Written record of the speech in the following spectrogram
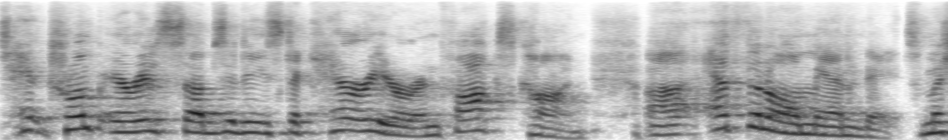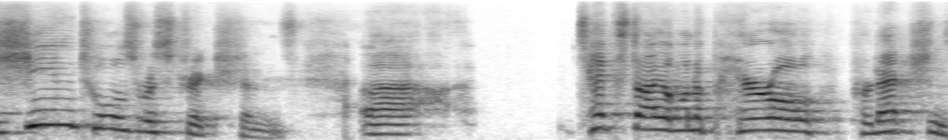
Trump area subsidies to Carrier and Foxconn, uh, ethanol mandates, machine tools restrictions, uh, textile and apparel production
